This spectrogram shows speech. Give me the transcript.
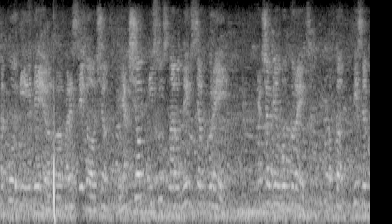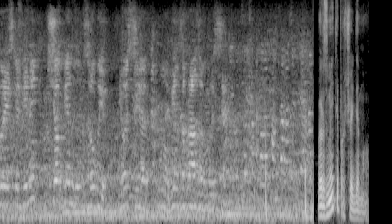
таку і ідею е, переслідував, що якщо б Ісус народився в Кореї, якщо б він був корейцем, тобто після Корейської війни, що б він зробив? І ось е, ну, він зобразив ось. Ви розумієте, про що йде мова?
